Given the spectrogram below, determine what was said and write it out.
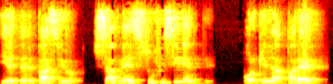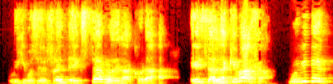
Y este espacio ya me es suficiente, porque la pared, dijimos, el frente externo de la Corá, esa es la que baja. Muy bien,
